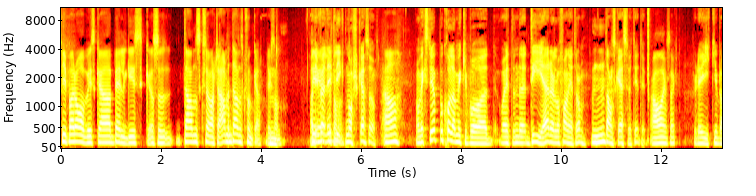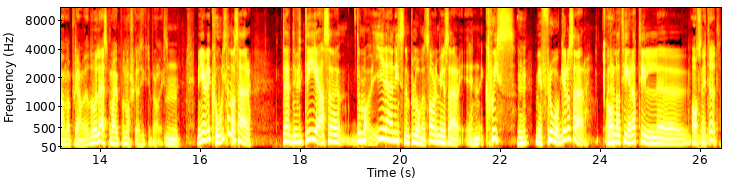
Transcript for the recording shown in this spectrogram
typ arabiska, belgisk, alltså dansk, så har jag varit så ja men dansk funkar liksom. Ja, det är Det väldigt förstår man. likt norska så. Ja, Man växte ju upp och kollade mycket på, vad heter det, DR eller vad fan heter de? Mm. Danska SVT typ. ja exakt. För det gick ibland med programmet. Då läste man ju på norska och tyckte det var bra liksom. Mm. Men jävligt coolt ändå så här. Det här DVD, alltså de, i det här Nissen på loven så har de ju så här en quiz Mm. med frågor och så här. Ja. Relaterat till eh, Avsnittet.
